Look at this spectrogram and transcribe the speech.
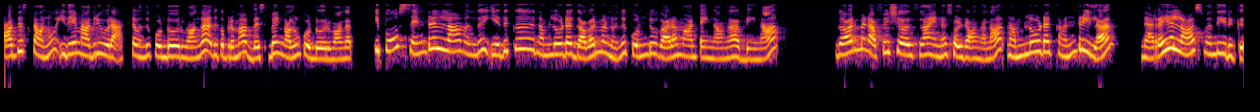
ராஜஸ்தானும் இதே மாதிரி ஒரு ஆக்டை வந்து கொண்டு வருவாங்க. அதுக்கப்புறமா வெஸ்ட் பெங்காலும் கொண்டு வருவாங்க. இப்போ சென்ட்ரல்லாம் வந்து எதுக்கு நம்மளோட கவர்மெண்ட் வந்து கொண்டு வர மாட்டேங்காங்க அப்படின்னா கவர்மெண்ட் அஃபிஷியல்ஸ்லாம் என்ன சொல்றாங்கன்னா நம்மளோட கண்ட்ரியில் நிறைய லாஸ் வந்து இருக்கு.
